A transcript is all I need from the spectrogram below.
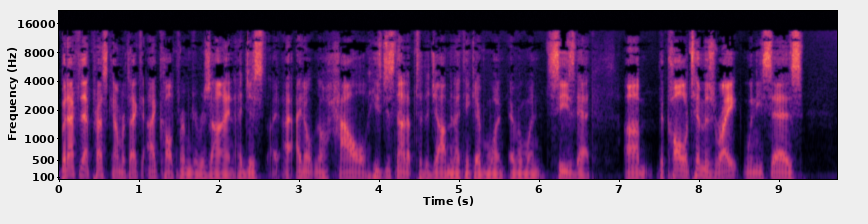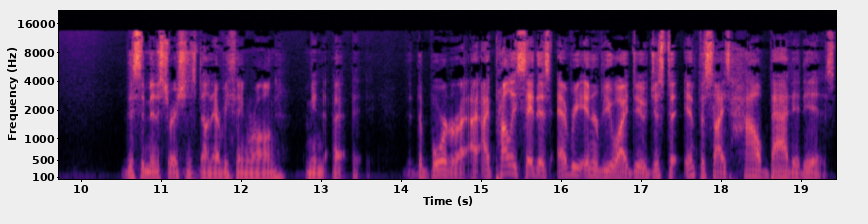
But after that press conference, I, I called for him to resign. I just, I, I don't know how he's just not up to the job, and I think everyone, everyone sees that. Um, the caller Tim is right when he says this administration's done everything wrong. I mean, I- the border. I, I probably say this every interview I do just to emphasize how bad it is.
